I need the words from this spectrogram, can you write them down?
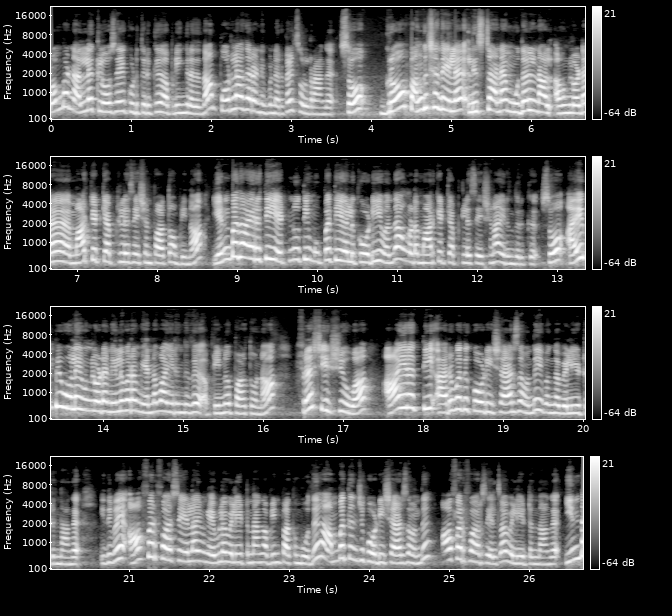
ரொம்ப நல்ல க்ளோஸே கொடுத்துருக்கு அப்படிங்கிறது தான் பொருளாதார நிபுணர்கள் சொல்கிறாங்க ஸோ க்ரோ பங்குச்சந்தையில் லிஸ்ட் ஆன முதல் நாள் அவங்களோட மார்க்கெட் கேபிட்டலைசேஷன் பார்த்தோம் அப்படின்னா எண்பதாயிரத்தி எட்நூத்தி முப்பத்தி ஏழு கோடி வந்து அவங்களோட மார்க்கெட் கேபிட்டலைசேஷனாக இருந்திருக்கு. ஸோ ஐபிஓல இவங்களோட நிலவரம் என்னவா இருந்தது அப்படின்னு பார்த்தோம்னா ஃப்ரெஷ் இஷ்யூவாக ஆயிரத்தி அறுபது கோடி ஷேர்ஸை வந்து இவங்க வெளியிட்டிருந்தாங்க. இதுவே ஆஃபர் ஃபார் சேலாக இவங்க எவ்வளோ வெளியிட்டிருந்தாங்க அப்படின்னு பார்க்கும்போது ஐம்பத்தஞ்சு கோடி ஷேர்ஸை வந்து ஆஃபர் ஃபார் சேல்ஸாக வெளியிட்டிருந்தாங்க. இந்த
